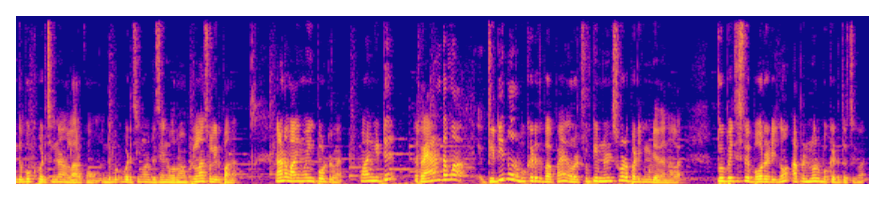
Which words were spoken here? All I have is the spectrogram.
இந்த புக் படிச்சிங்கன்னா நல்லாயிருக்கும் இந்த புக் படிச்சிங்கன்னா டிசைன் வரும். அப்படிலாம் சொல்லியிருப்பாங்க. நானும் வாங்கி வாங்கி போட்டுருவேன். வாங்கிட்டு ரேண்டமாக திடீர்னு ஒரு புக் எடுத்து பார்ப்பேன். ஒரு ஃபிஃப்டீன் மினிட்ஸ் கூட படிக்க முடியாது என்னால். டூ பேஜஸில் போர் அடிக்கும். அப்புறம் இன்னொரு புக் எடுத்து வச்சுக்குவேன்.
